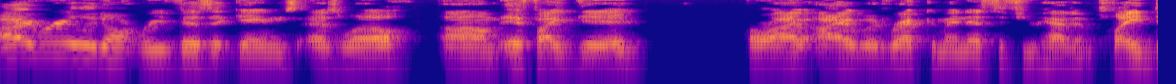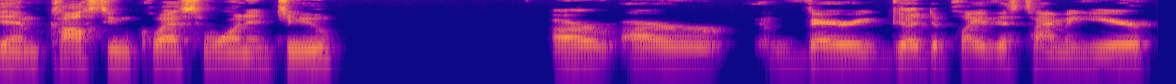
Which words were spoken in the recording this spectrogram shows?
I really don't revisit games as well. Um, if I did, or I, I would recommend this if you haven't played them. Costume Quest 1 and 2 are, are very good to play this time of year.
